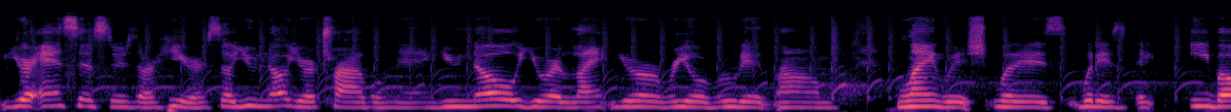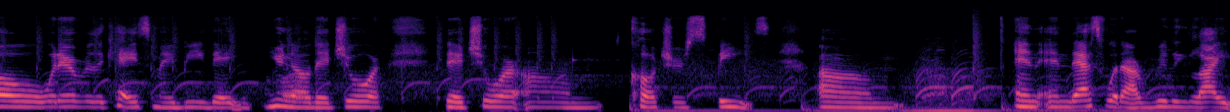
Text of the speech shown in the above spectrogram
your ancestors are here. So you know your tribal name you know your lang- your real rooted um language what is what is Igbo whatever the case may be that you know that your that your um culture speaks. Um and and that's what I really like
